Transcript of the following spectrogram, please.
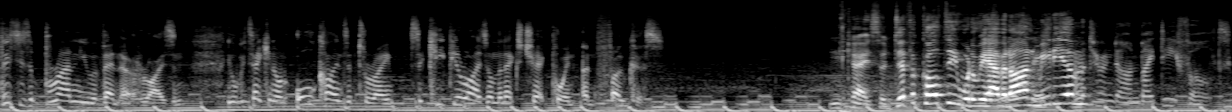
This is a brand new event at Horizon. You'll be taking on all kinds of terrain, so keep your eyes on the next checkpoint and focus. Okay, so difficulty, what do we have it on? Medium? turned on by default.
